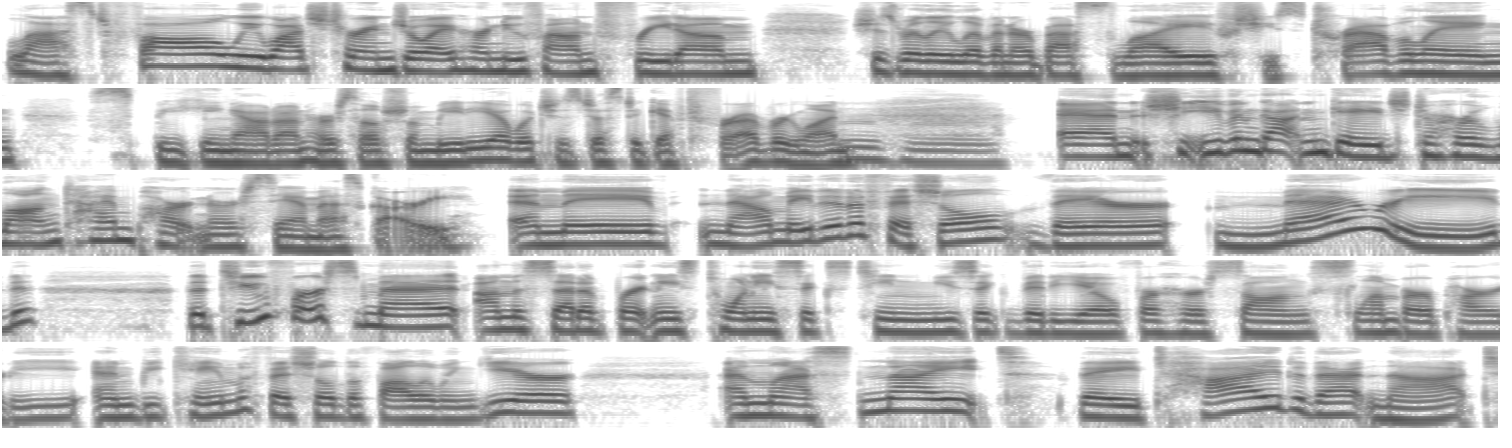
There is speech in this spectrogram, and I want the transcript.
last fall, we watched her enjoy her newfound freedom. She's really living her best life. She's traveling, speaking out on her social media, which is just a gift for everyone. Mm-hmm. And she even got engaged to her longtime partner, Sam Asghari. and they've now made it official. They're married. The two first met on the set of Britney's 2016 music video for her song Slumber Party and became official the following year. And last night, they tied that knot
